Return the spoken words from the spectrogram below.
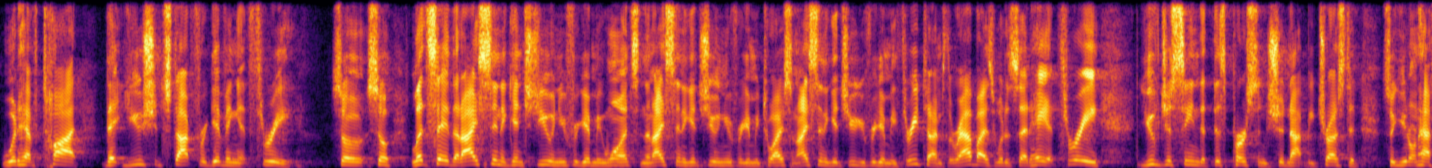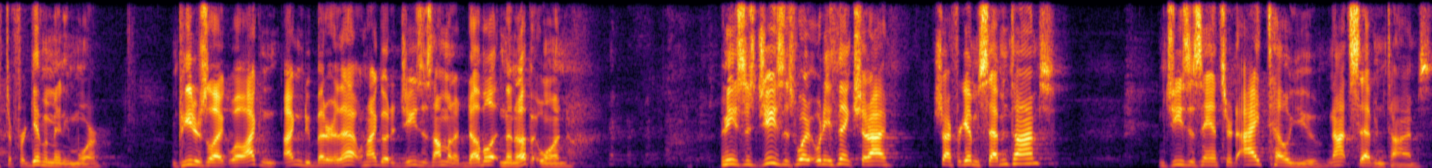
would have taught that you should stop forgiving at three. So, so let's say that I sin against you and you forgive me once, and then I sin against you and you forgive me twice, and I sin against you, you forgive me three times. The rabbis would have said, hey, at three, you've just seen that this person should not be trusted, so you don't have to forgive him anymore. And Peter's like, well, I can, I can do better than that. When I go to Jesus, I'm going to double it and then up it one. And he says, Jesus, what, what do you think? Should I, should I forgive him seven times? And Jesus answered, I tell you, not seven times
